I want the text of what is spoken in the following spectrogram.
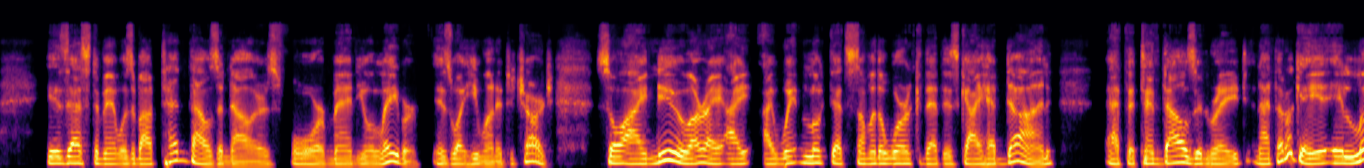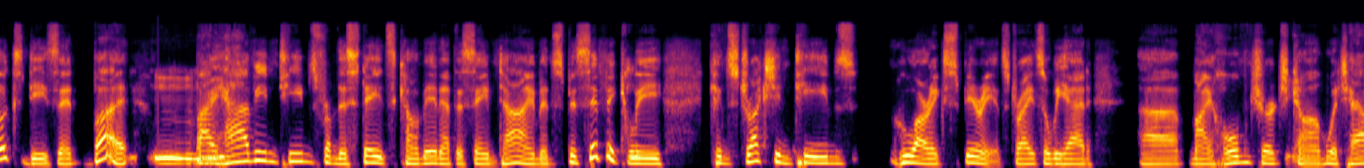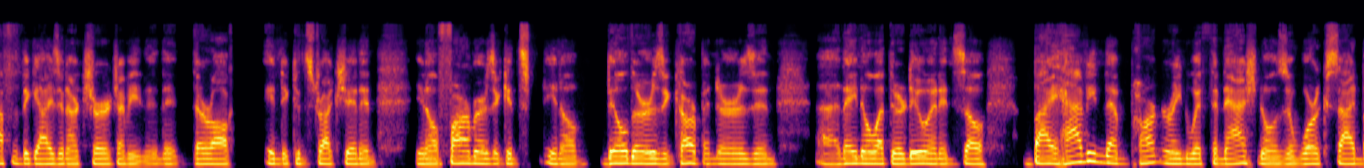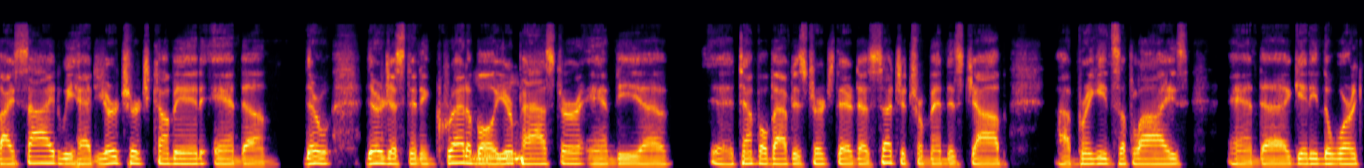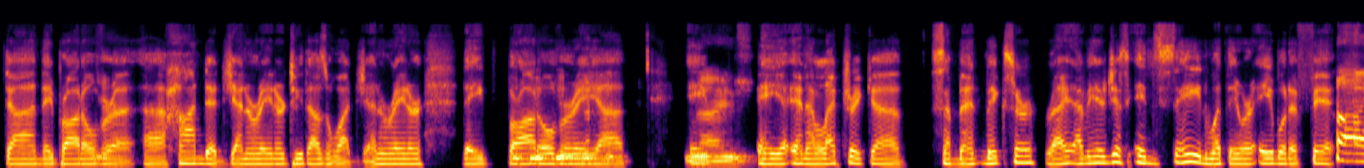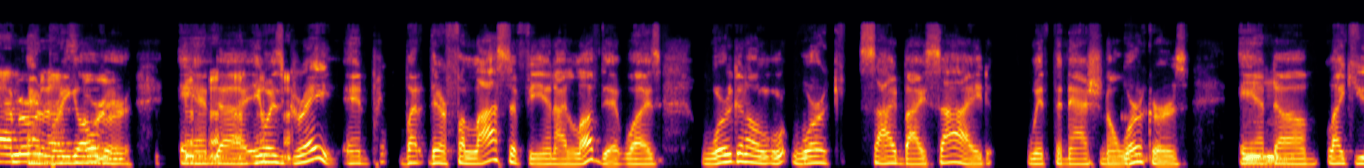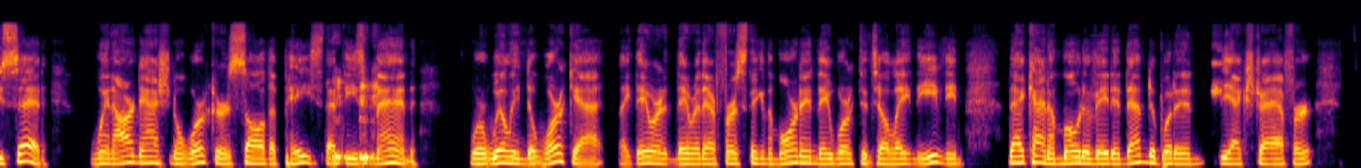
His estimate was about $10,000 for manual labor, is what he wanted to charge. So I knew, all right, I, I went and looked at some of the work that this guy had done at the 10,000 rate. And I thought, okay, it, it looks decent. But mm-hmm. by having teams from the States come in at the same time, and specifically construction teams who are experienced, right? So we had uh, my home church yeah. come, which half of the guys in our church, I mean, they, they're all into construction and you know farmers and you know builders and carpenters and uh, they know what they're doing and so by having them partnering with the nationals and work side by side we had your church come in and um, they're they're just an incredible mm-hmm. your pastor and the uh, uh, Temple Baptist Church there does such a tremendous job uh, bringing supplies and uh, getting the work done. They brought over yeah. a, a, Honda generator, 2000 watt generator. They brought over a, uh, a, nice. a, an electric uh, cement mixer, right? I mean, it's just insane what they were able to fit and bring over. And uh, it was great. And but their philosophy, and I loved it, was we're gonna work side by side with the national mm-hmm. workers. And mm-hmm. um, like you said, when our national workers saw the pace that these men were willing to work at like they were they were there first thing in the morning they worked until late in the evening that kind of motivated them to put in the extra effort.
